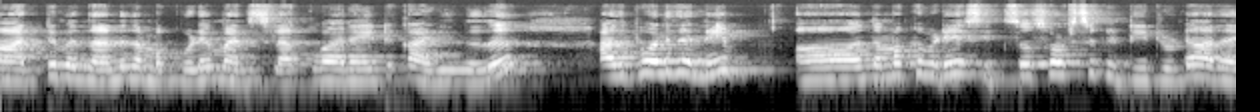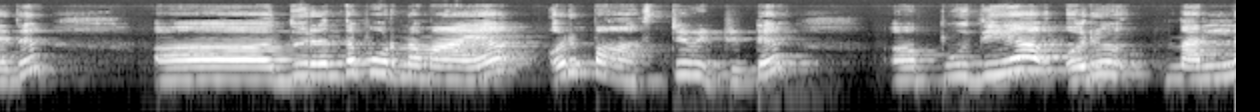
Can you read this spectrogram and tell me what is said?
മാറ്റം എന്നാണ് നമുക്കിവിടെ മനസ്സിലാക്കുവാനായിട്ട് കഴിയുന്നത്. അതുപോലെ തന്നെ നമുക്കിവിടെ സിക്സ് ഓഫ് സോട്ട്സ് കിട്ടിയിട്ടുണ്ട്. അതായത് ദുരന്തപൂർണമായ ഒരു പാസ്റ്റ് വിട്ടിട്ട് പുതിയ ഒരു നല്ല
